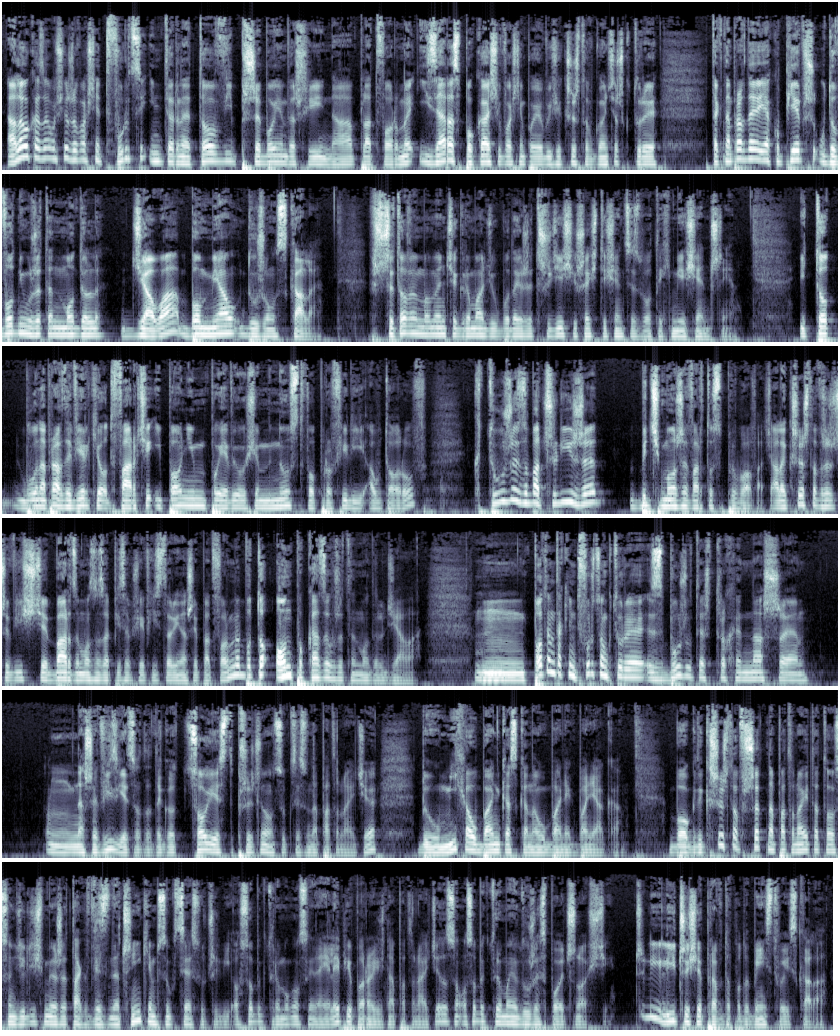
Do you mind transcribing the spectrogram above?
Ale okazało się, że właśnie twórcy internetowi przebojem weszli na platformę i zaraz po Kasi właśnie pojawił się Krzysztof Gonciarz, który tak naprawdę jako pierwszy udowodnił, że ten model działa, bo miał dużą skalę. W szczytowym momencie gromadził bodajże 36 tysięcy złotych miesięcznie. I to było naprawdę wielkie otwarcie i po nim pojawiło się mnóstwo profili autorów, którzy zobaczyli, że być może warto spróbować, ale Krzysztof rzeczywiście bardzo mocno zapisał się w historii naszej platformy, bo to on pokazał, że ten model działa. Mhm. Mm, potem takim twórcą, który zburzył też trochę nasze mm, nasze wizje co do tego, co jest przyczyną sukcesu na Patronite, był Michał Bańka z kanału Baniak Baniaka. Bo gdy Krzysztof wszedł na Patronite, to sądziliśmy, że tak, wyznacznikiem sukcesu, czyli osoby, które mogą sobie najlepiej poradzić na Patronite, to są osoby, które mają duże społeczności, czyli liczy się prawdopodobieństwo i skala.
